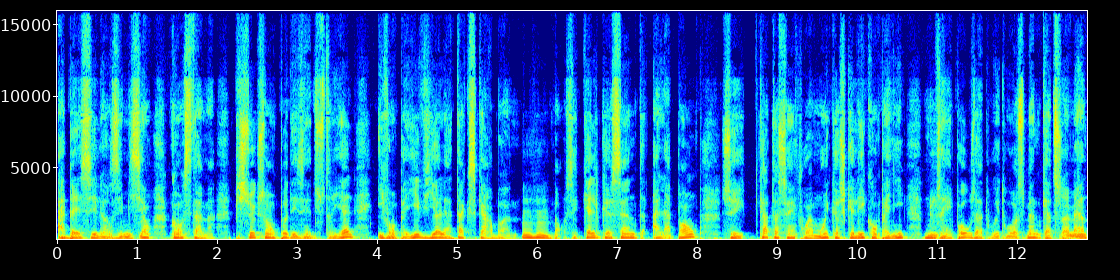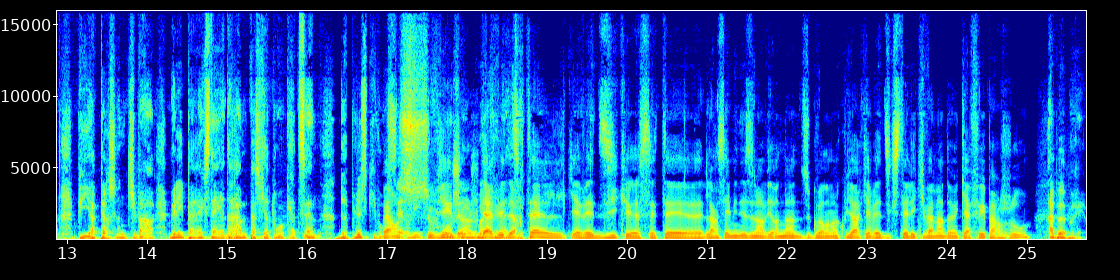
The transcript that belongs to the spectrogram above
à baisser leurs émissions constamment. Puis ceux qui sont pas des industriels, ils vont payer via la taxe carbone. Bon, c'est quelques cents à la pompe, c'est quatre à cinq fois moins que ce que les compagnies nous imposent à tous les trois semaines, quatre semaines, puis il y a personne qui braille. Mais là, il paraît que c'est un drame parce qu'il y a trois, quatre cents de plus qui vont Ben, on se servir souvient de David. Hurtel qui avait dit que c'était euh, l'ancien ministre de l'Environnement du gouvernement Couillard qui avait dit que c'était l'équivalent d'un café par jour. À peu près.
